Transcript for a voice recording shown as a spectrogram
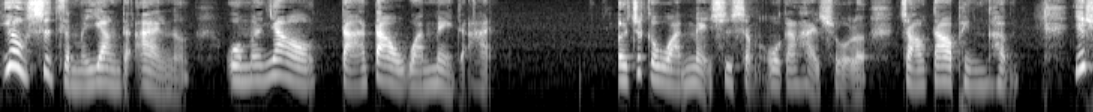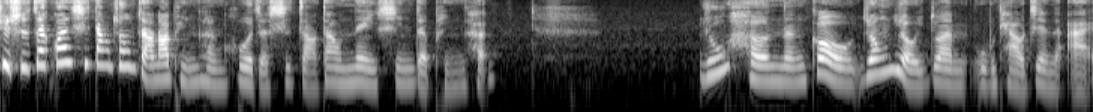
又是怎么样的爱呢？我们要达到完美的爱。而这个完美是什么？我刚才说了，找到平衡，也许是在关系当中找到平衡，或者是找到内心的平衡。如何能够拥有一段无条件的爱？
